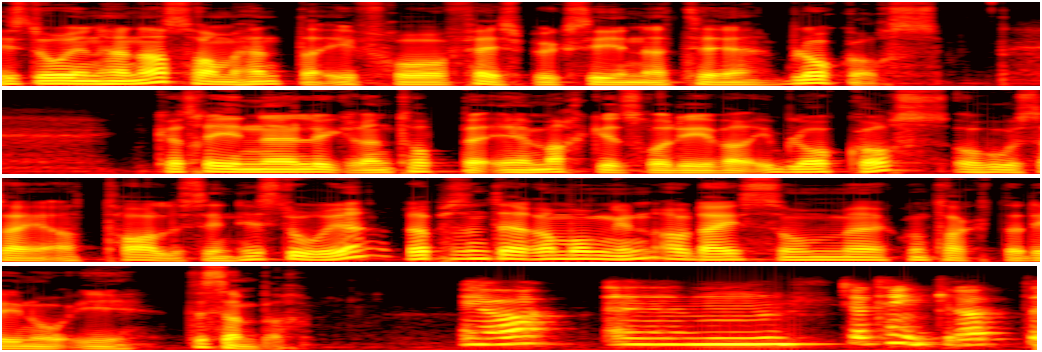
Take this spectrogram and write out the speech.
Historien hennes har vi henta ifra Facebook-sidene til Blå Kors. Katrine Lygren Toppe er markedsrådgiver i Blå Kors, og hun sier at Tale sin historie representerer mange av de som kontakter de nå i desember. Ja, um, jeg tenker at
